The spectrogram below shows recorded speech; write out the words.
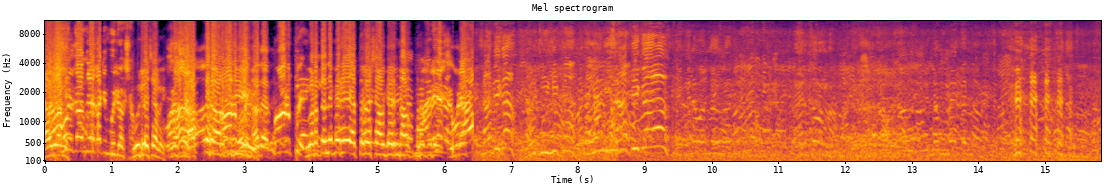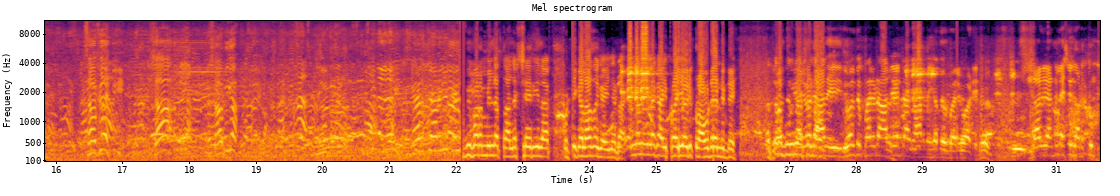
രാഹുൽ ഗാന്ധിയെക്കാട്ടി ഭൂരിപക്ഷം. ഭൂരിപക്ഷമാണ്. അത്ര ഉറപ്പിച്ച്. ഇവിടെ തന്നെ എത്ര ലക്ഷം ആൾക്കാരുണ്ടാവും? പറമ്പിന്റെ തലശ്ശേരിയിലെ കുട്ടിക്കലാസം കഴിഞ്ഞിട്ടാ എന്താ നിങ്ങളൊക്കെ അഭിപ്രായം? ഒരു ക്രൗഡ് കണ്ടിട്ട്. എത്ര ഭൂരിപക്ഷം? ഇതുപോലത്തെ പരിപാടി ആദ്യമായിട്ടാണ് കാണുന്നത് ഇങ്ങനത്തെ ഒരു പരിപാടി. എന്തായാലും രണ്ട് ലക്ഷം കടക്കും.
